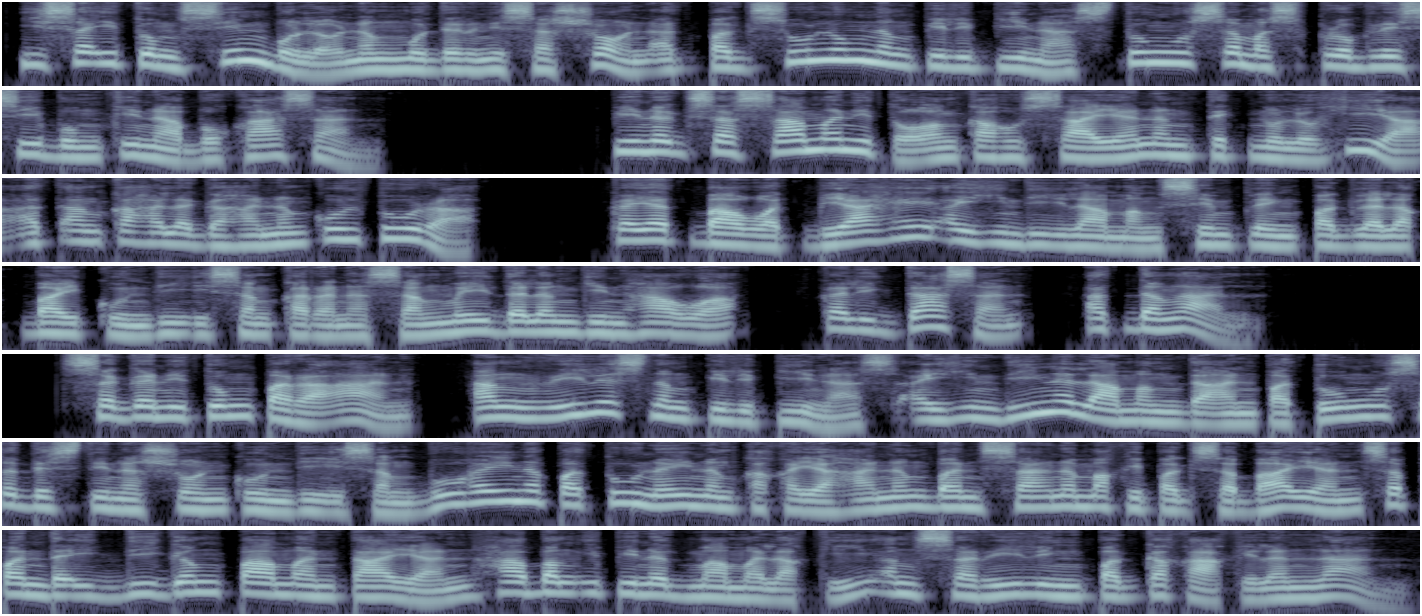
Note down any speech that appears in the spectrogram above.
Isa itong simbolo ng modernisasyon at pagsulong ng Pilipinas tungo sa mas progresibong kinabukasan. Pinagsasama nito ang kahusayan ng teknolohiya at ang kahalagahan ng kultura, kaya't bawat biyahe ay hindi lamang simpleng paglalakbay kundi isang karanasang may dalang ginhawa, kaligtasan, at dangal. Sa ganitong paraan, ang Riles ng Pilipinas ay hindi na lamang daan patungo sa destinasyon kundi isang buhay na patunay ng kakayahan ng bansa na makipagsabayan sa pandaigdigang pamantayan habang ipinagmamalaki ang sariling pagkakakilanlan.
